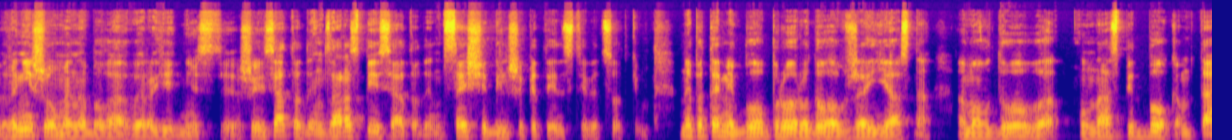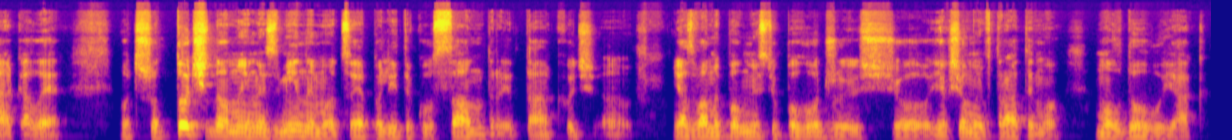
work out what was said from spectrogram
раніше у мене була вирогідність е, 61, зараз 51, все ще більше 50%. Не по темі, бо про Рудого вже ясно. А Молдова у нас під боком. Так, але от що точно ми не змінимо, це політику Сандри. Так, хоч е, я з вами повністю погоджуюсь, що якщо ми втратимо Молдову як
